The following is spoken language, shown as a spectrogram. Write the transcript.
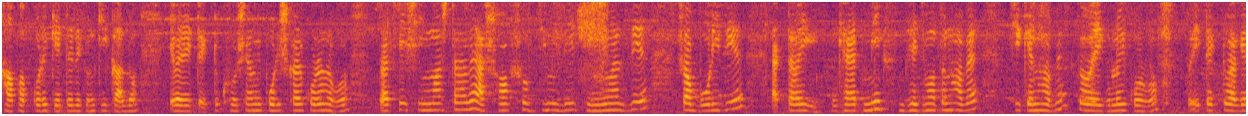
হাফ হাফ করে কেটে দেখুন কি কালো। এবার এটা একটু ঘষে আমি পরিষ্কার করে নেব। তো আজকে এই শিং মাছটা হবে আর সব সবজি মিলিয়ে চিংড়ি মাছ দিয়ে, সব বড়ি দিয়ে একটা ওই ঘ্যাট মিক্স ভেজ মতন হবে, চিকেন হবে। তো এইগুলোই করব। তো এটা একটু আগে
